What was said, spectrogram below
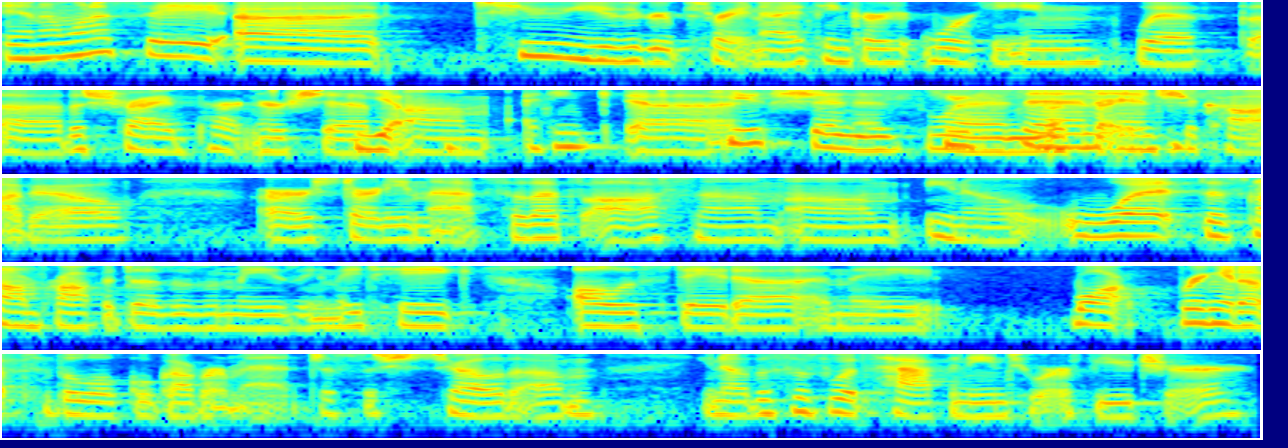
and I want to say uh, two user groups right now, I think, are working with uh, the Strive partnership. Yep. Um, I think uh, Houston is one. Houston That's right. and Chicago are starting that. So that's awesome. Um, you know, what this nonprofit does is amazing. They take all this data and they walk, bring it up to the local government just to show them, you know, this is what's happening to our future.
